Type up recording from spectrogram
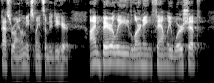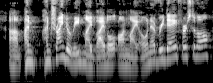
Pastor Ryan, let me explain something to you here. I'm barely learning family worship. Um, I'm, I'm trying to read my Bible on my own every day, first of all,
